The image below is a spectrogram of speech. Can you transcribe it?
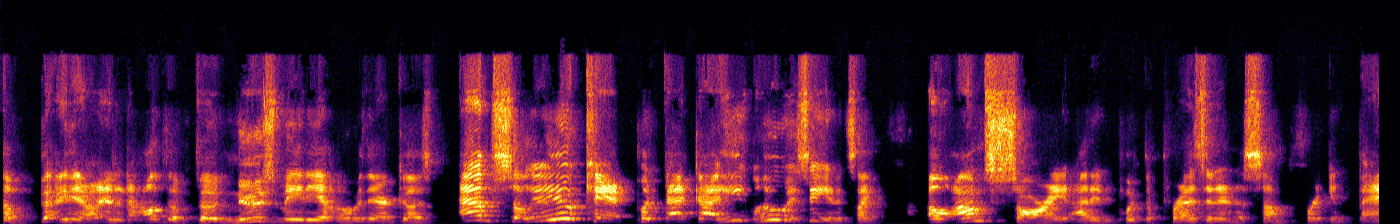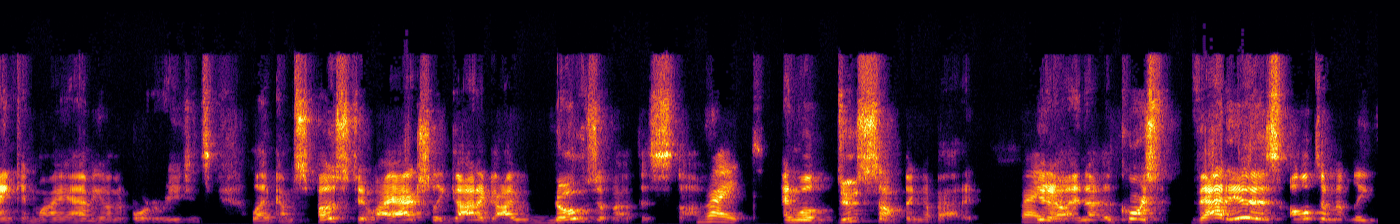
the you know and the, the news media over there goes absolutely you can't put that guy he who is he and it's like oh i'm sorry i didn't put the president of some freaking bank in miami on the board of regents like i'm supposed to i actually got a guy who knows about this stuff right and will do something about it right you know and of course that is ultimately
